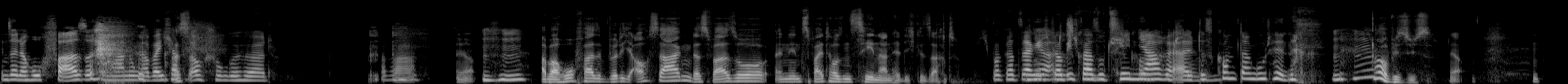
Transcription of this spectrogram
in seiner Hochphase? Keine Ahnung, aber ich Was? hab's auch schon gehört. Aber Mhm. Aber Hochphase würde ich auch sagen, das war so in den 2010ern, hätte ich gesagt. Ich wollte gerade sagen, Ja, ich glaube, ich war so zehn Jahre alt. Das kommt dann gut hin. Mhm. Oh, wie süß, ja.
